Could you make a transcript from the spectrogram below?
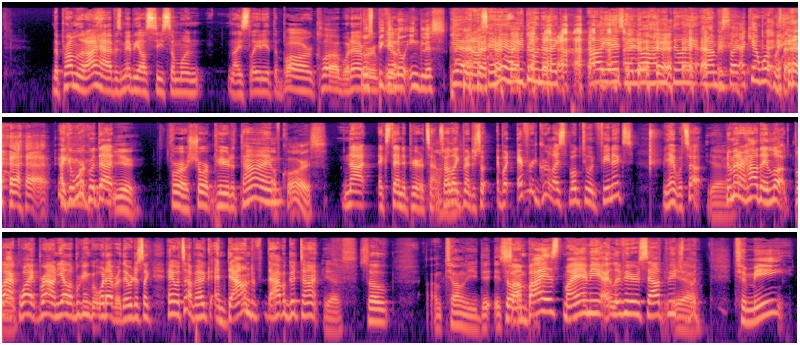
the problem that I have is maybe I'll see someone, nice lady at the bar, club, whatever. No speaking you know, no English. Yeah, and I'll say, hey, how you doing? They're like, oh yes, hello, how you doing? And I'm just like, I can't work with that. I can work with that Yeah. for a short period of time. Of course. not extended period of time. So I Uh-huh. like banter. So, but every girl I spoke to in Phoenix, hey, what's up? Yeah. No matter how they look, black, white, brown, yellow, green, whatever, they were just like, hey, what's up? And down to, to have a good time. Yes. So, I'm telling you, th- it's so I'm biased. Miami. I live here, South Beach. Yeah. But To me,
